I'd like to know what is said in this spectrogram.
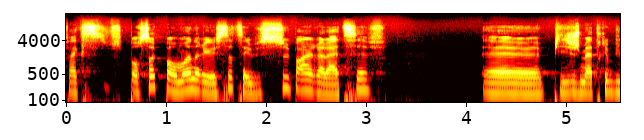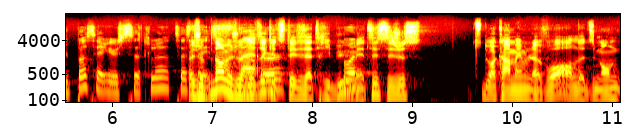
Fait que c'est pour ça que pour moi, une réussite, c'est super relatif. Euh, puis je m'attribue pas ces réussites-là. non, mais je veux dire que tu t'es des attributs, Ouais. mais tu sais, c'est juste. Tu dois quand même le voir, là, du monde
